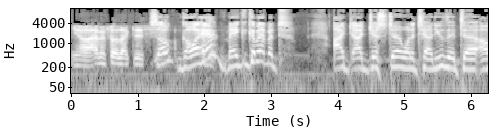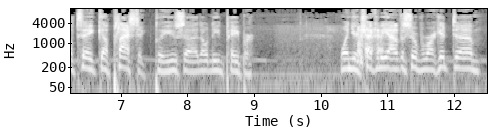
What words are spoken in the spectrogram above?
you know. I haven't felt like this. So know, go ahead, ever. make a commitment. I, I just uh, want to tell you that uh, I'll take uh, plastic, please. I don't need paper. When you're checking me out at the supermarket, um,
